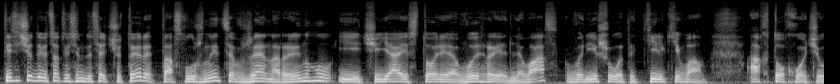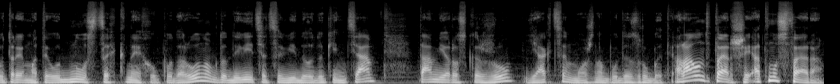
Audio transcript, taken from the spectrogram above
1984 та служниця вже на рингу, і чия історія виграє для вас, вирішувати тільки вам. А хто хоче отримати одну з цих книг у подарунок, додивіться це відео до кінця. Там я розкажу, як це можна буде зробити. Раунд перший атмосфера.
